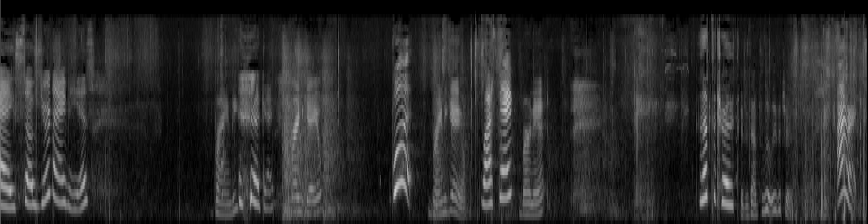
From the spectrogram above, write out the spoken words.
Okay, so your name is. Brandy. okay. Brandy Gale. What? Brandy Gale. Last name? Burnett. Is that the truth? It is absolutely the truth. All right.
